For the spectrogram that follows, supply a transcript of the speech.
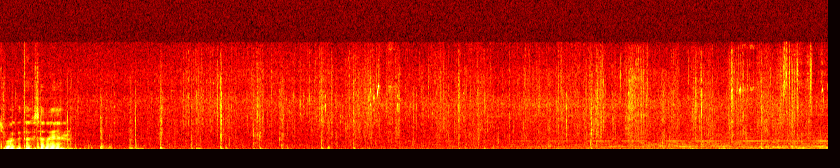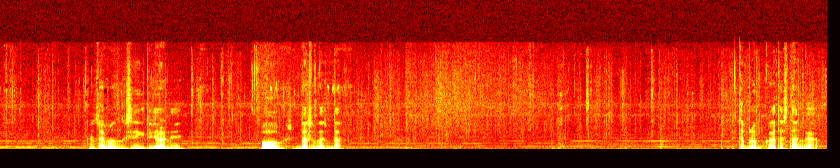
Coba kita ke sana ya. Atau emang sini gitu jalannya? ya? Oh, sebentar, sebentar, sebentar. Kita belum ke atas tangga.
